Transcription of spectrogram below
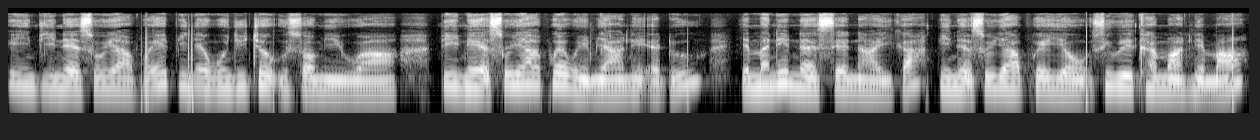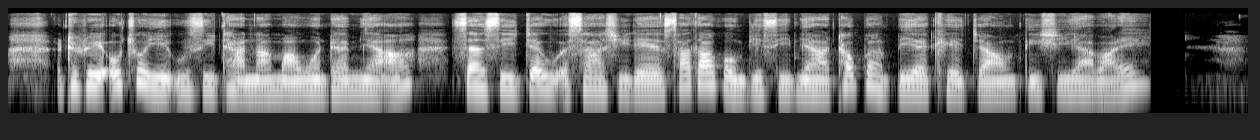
ကရင်ပြည်နယ်အစိုးရဖွဲ့ပြည်နယ်ဝန်ကြီးချုပ်ဦးစောမြင့်ဟာပြည်နယ်အစိုးရဖွဲ့ဝင်များနဲ့အတူယမနေ့နဲ့10နာရီကပြည်နယ်အစိုးရဖွဲ့ရုံးအစည်းအဝေးခန်းမနှစ်မှာအထွေထွေအုပ်ချုပ်ရေးဦးစီးဌာနမှဝန်ထမ်းများအားစံစီတက်ဥအစားရှိတဲ့စားသောက်ကုန်ပစ္စည်းများထောက်ပံ့ပေးရခဲ့ကြောင်းသိရှိရပါတယ်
